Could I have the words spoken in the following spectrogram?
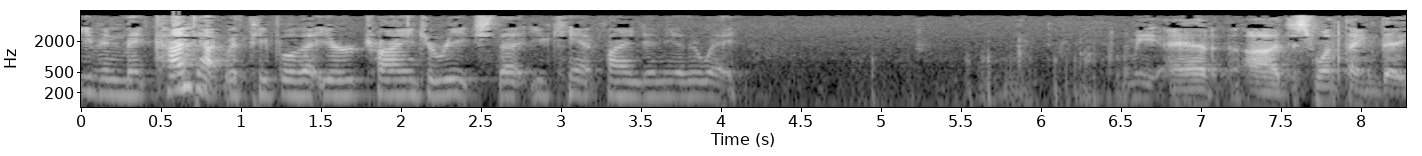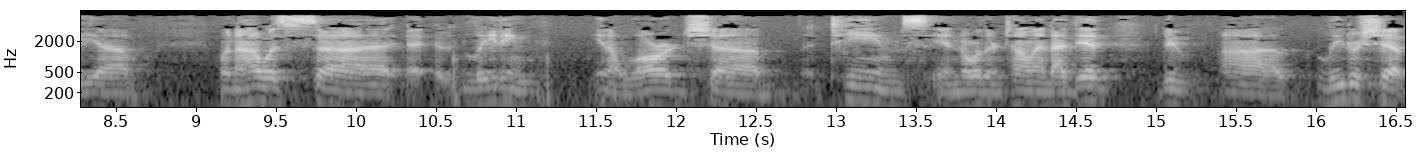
even make contact with people that you're trying to reach that you can't find any other way. Let me add uh, just one thing. They, uh, when I was uh, leading, you know, large uh, teams in northern Thailand, I did do uh, leadership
